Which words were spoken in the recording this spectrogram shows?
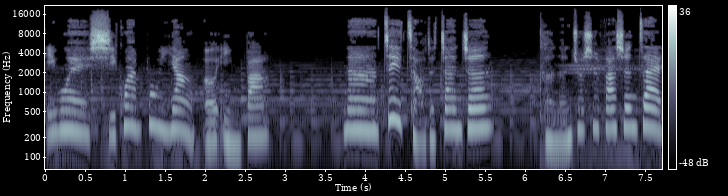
因为习惯不一样而引发。那最早的战争，可能就是发生在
